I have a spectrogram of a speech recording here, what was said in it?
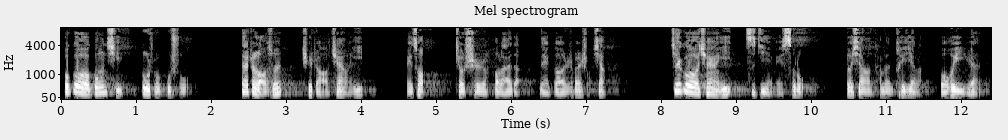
不过宫崎路数不熟，带着老孙去找全养一，没错，就是后来的那个日本首相。结果全养一自己也没思路，又向他们推荐了国会议员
